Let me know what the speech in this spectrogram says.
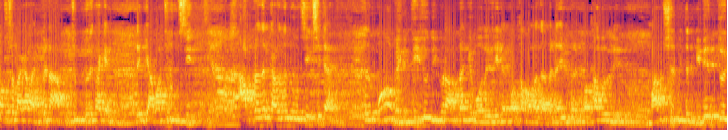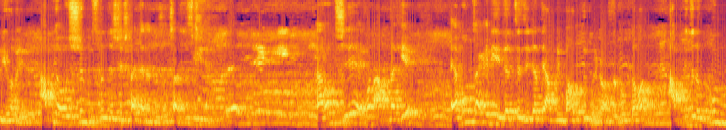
কষ্ট লাগা লাগবে না আপনি চুপ করে থাকেন দেখি আমার জন্য উচিত? আপনাদের কারোর জন্য উচিত সেটা? কোনো ব্যক্তি যদি করে আপনাকে বলে যে এটা কথা বলা যাবে না এইভাবে কথা বললে মানুষের ভিতরে বিভেদ তৈরি হবে। আপনি অবশ্যই বুঝবেন যে শেষ পায়খানা দোষণ ছাড়া কিছুই না এমন তাকে নিয়ে যাচ্ছে যেটাতে আপনি বাহাত্তর কোটি অন্তর্ভুক্ত হন আপনি যেন পূর্ণ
